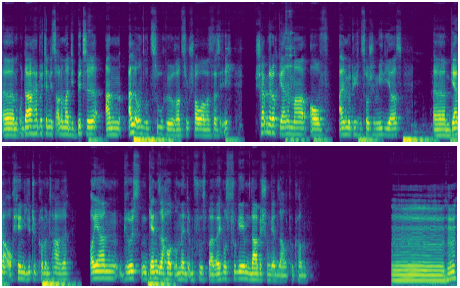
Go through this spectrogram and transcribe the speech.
Ähm, und da habe ich dann jetzt auch nochmal die Bitte an alle unsere Zuhörer, Zuschauer, was weiß ich. Schreibt mir doch gerne mal auf allen möglichen Social Medias, ähm, gerne auch hier in die YouTube-Kommentare, euren größten Gänsehautmoment im Fußball. Weil ich muss zugeben, da habe ich schon Gänsehaut bekommen. Mhm.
